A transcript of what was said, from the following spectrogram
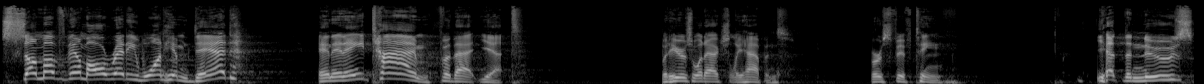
Some of them already want him dead, and it ain't time for that yet. But here's what actually happens. Verse 15. Yet the news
